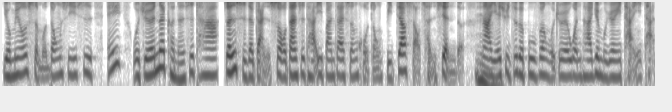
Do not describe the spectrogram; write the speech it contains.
有没有什么东西是，诶，我觉得那可能是他真实的感受，但是他一般在生活中比较少呈现的。嗯、那也许这个部分我就会问他愿不愿意谈一谈。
